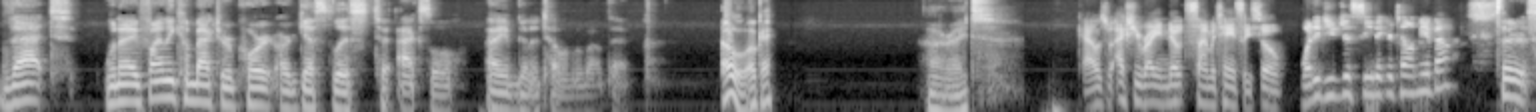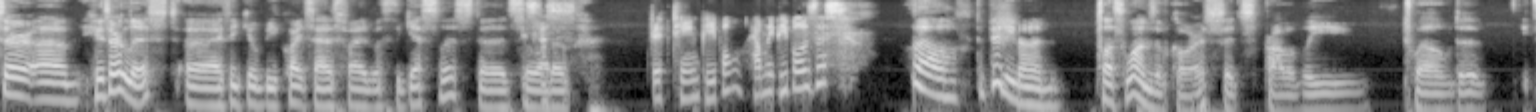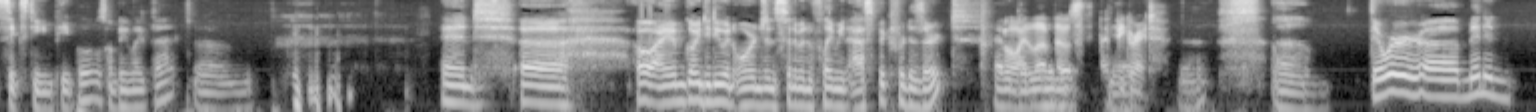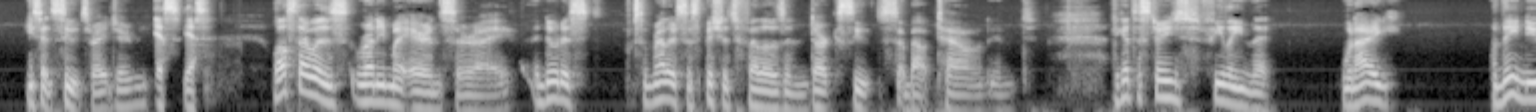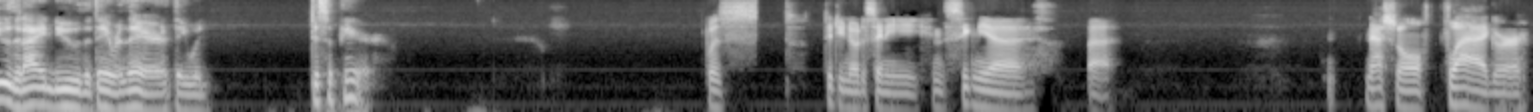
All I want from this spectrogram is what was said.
That when I finally come back to report our guest list to Aksel, I am going to tell him about that. Oh, okay. All right. I was actually writing notes simultaneously. So, what did you just see that you're telling me about? Sir, sir, um, here's our list. Uh, I think you'll be quite satisfied with the guest list. Uh, it's Is a lot of 15 people? How many people is this? well, depending on plus ones, of course, it's probably twelve to sixteen people, something like that. Um, and uh, oh, I am going to do an orange and cinnamon flaming aspic for dessert. Haven't Oh, I love that those. That'd be Yeah. great. yet. Um, there were uh, men in. You said suits, right, Jeremy? Yes, yes. Whilst I was running my errands, sir, I I noticed some rather suspicious fellows in dark suits about town, and I got the strange feeling that when I when they knew that I knew that they were there, they would disappear. Was did you notice any insignia, uh, national flag, or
